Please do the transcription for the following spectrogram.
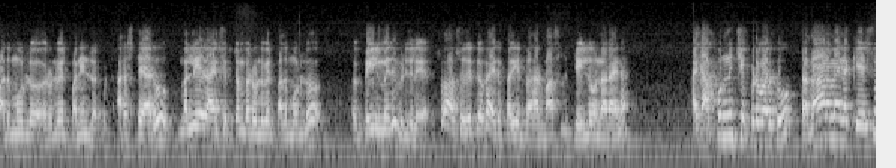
పదమూడులో రెండు వేల పన్నెండులో అనుకుంటా అరెస్ట్ అయ్యారు. మళ్ళీ ఆయన సెప్టెంబర్ రెండు వేల పదమూడులో బెయిల్ మీద విడుదలయ్యారు. సో ఆ సుదీర్ఘంగా ఐదు పదిహేను పదహారు మాసాలు జైల్లో ఉన్నారు ఆయన. అయితే అప్పటి నుంచి ఇప్పటి వరకు ప్రధానమైన కేసు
